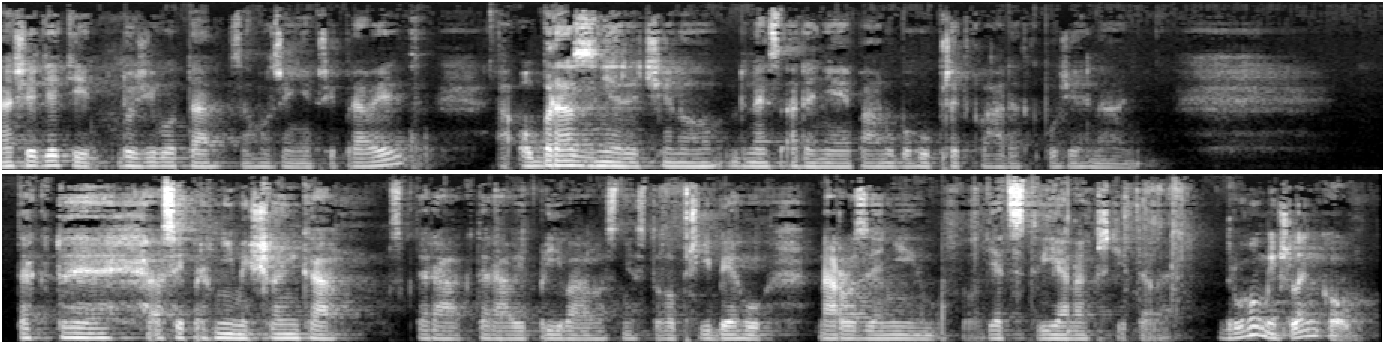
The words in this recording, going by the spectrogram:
Naše děti do života samozřejmě připravit a obrazně řečeno dnes a denně je Pánu Bohu předkládat k požehnání. Tak to je asi první myšlenka, která, která vyplývá vlastně z toho příběhu narození nebo toho dětství a Křtitele. Druhou myšlenkou,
